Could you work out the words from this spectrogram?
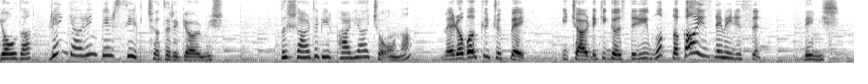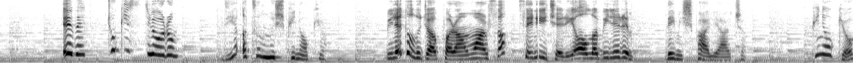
Yolda rengarenk bir sirk çadırı görmüş. Dışarıda bir palyaço ona Merhaba küçük bey. İçerideki gösteriyi mutlaka izlemelisin. demiş. Evet, çok istiyorum diye atılmış Pinokyo. Bilet alacak paran varsa seni içeriye alabilirim. demiş palyaço. Pinokyo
